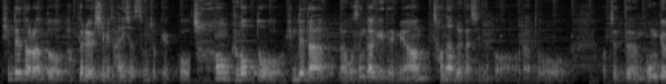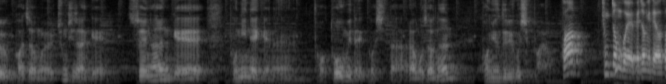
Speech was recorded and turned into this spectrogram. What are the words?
힘들더라도 학교를 열심히 다니셨으면 좋겠고 정 그것도 힘들다라고 생각이 되면 전학을 가시는 거라도 어쨌든 공교육 과정을 충실하게 수행하는 게 본인에게는 더 도움이 될 것이다 라고 저는 권유드리고 싶어요 충정고에 배정이 되어서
